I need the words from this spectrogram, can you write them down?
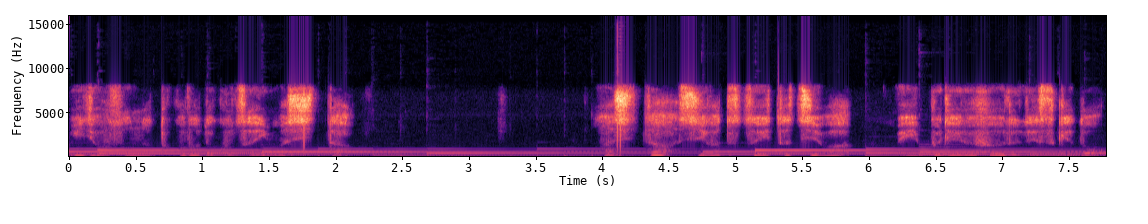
以上そんなところでございました。明日4月1日はメイプリルフールですけど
